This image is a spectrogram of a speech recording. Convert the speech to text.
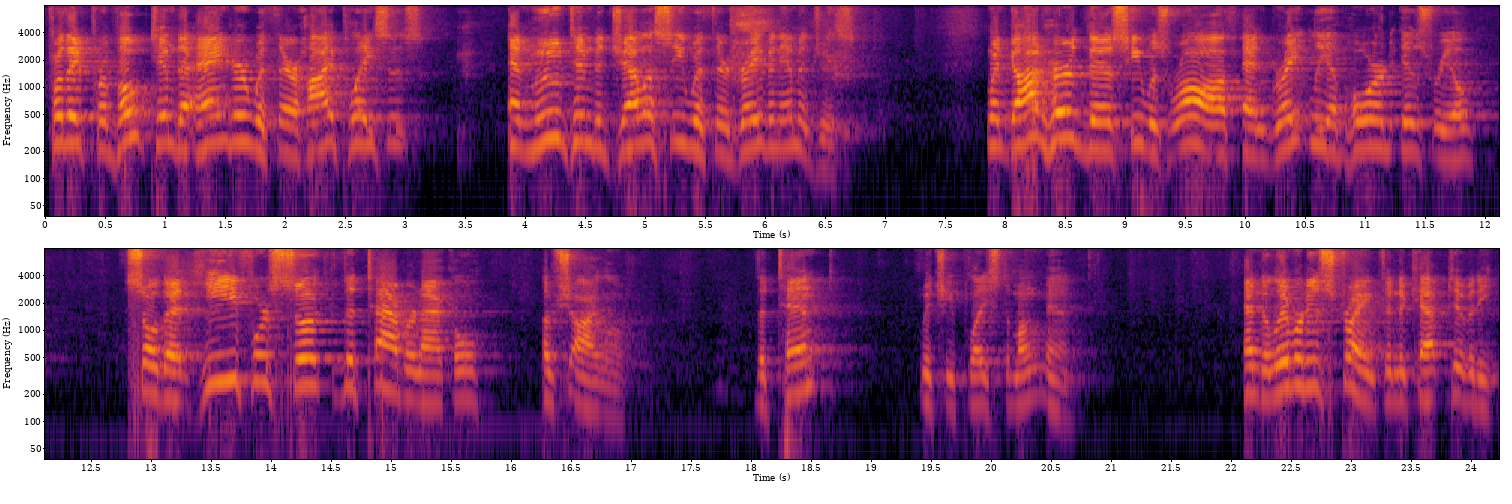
For they provoked him to anger with their high places and moved him to jealousy with their graven images. When God heard this, he was wroth and greatly abhorred Israel, so that he forsook the tabernacle of Shiloh, the tent which he placed among men, and delivered his strength into captivity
